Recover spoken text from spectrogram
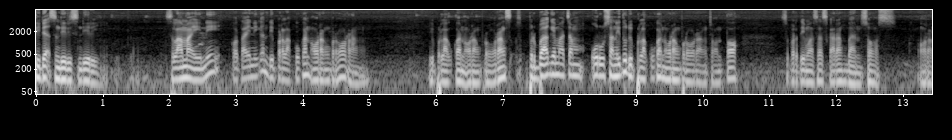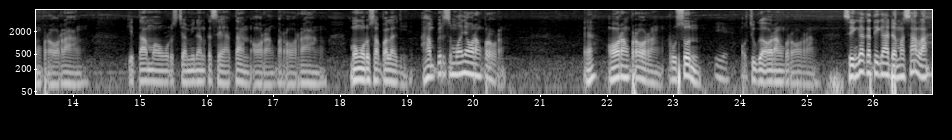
tidak sendiri-sendiri. Selama ini kota ini kan diperlakukan orang per orang diperlakukan orang per orang. Berbagai macam urusan itu diperlakukan orang per orang. Contoh seperti masa sekarang bansos orang per orang. Kita mau ngurus jaminan kesehatan orang per orang. Mau ngurus apa lagi? Hampir semuanya orang per orang. Ya orang per orang. Rusun iya. juga orang per orang. Sehingga ketika ada masalah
